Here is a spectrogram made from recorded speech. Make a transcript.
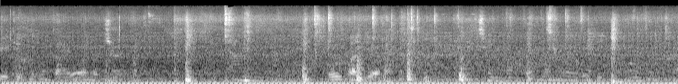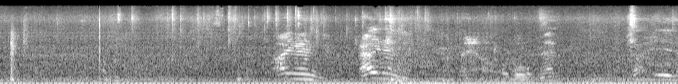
我未記點解我咪住，好快掉啦。情況咁樣有啲熱 Aynen, aynen. 我冇， Nej, så är det.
